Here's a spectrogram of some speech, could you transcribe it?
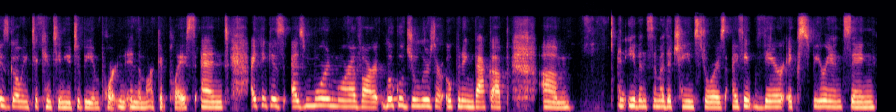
is going to continue to be important in the marketplace. And I think as, as more and more of our local jewelers are opening back up, um, and even some of the chain stores, I think they're experiencing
